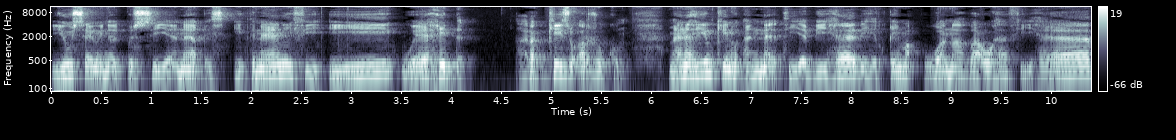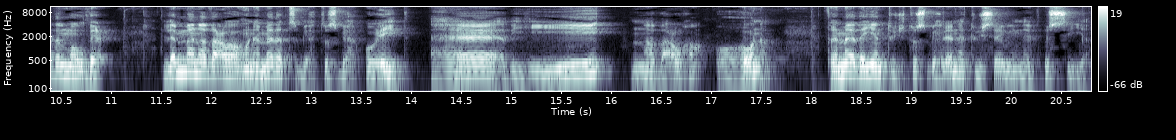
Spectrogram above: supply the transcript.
يساوي الأسية ناقص اثنان في إي واحد. ركزوا أرجوكم. معناه يمكن أن نأتي بهذه القيمة ونضعها في هذا الموضع. لما نضعها هنا ماذا تصبح؟ تصبح أعيد. هذه نضعها هنا. فماذا ينتج؟ تصبح لنا تساوي الأسية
